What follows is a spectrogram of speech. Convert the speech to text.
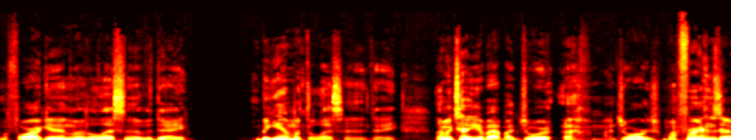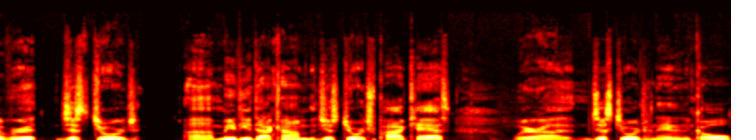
before I get into the lesson of the day, begin with the lesson of the day. Let me tell you about my George, uh, my George, my friends over at Just George uh, Media.com, the Just George podcast, where uh, Just George and Anna Nicole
